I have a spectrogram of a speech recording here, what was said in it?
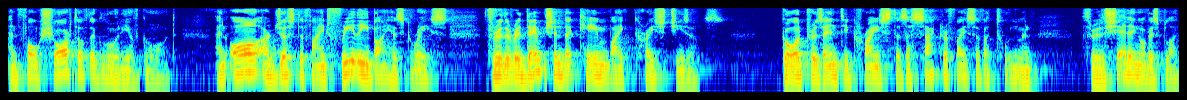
and fall short of the glory of God, and all are justified freely by His grace through the redemption that came by Christ Jesus. God presented Christ as a sacrifice of atonement through the shedding of His blood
